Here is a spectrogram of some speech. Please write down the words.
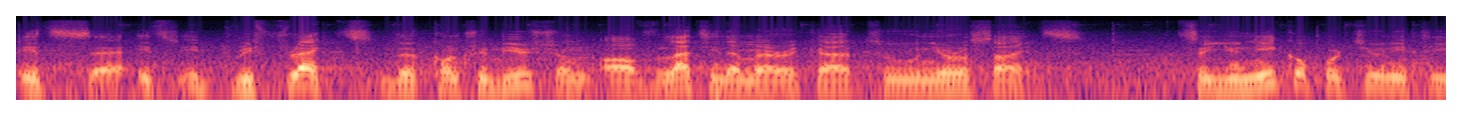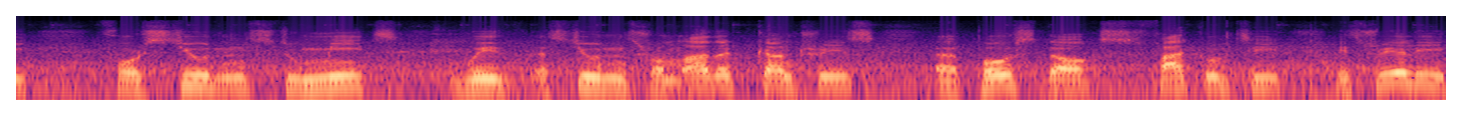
it's, it's, it reflects the contribution of Latin America to neuroscience. It's a unique opportunity for students to meet with uh, students from other countries, uh, postdocs, faculty. It's really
